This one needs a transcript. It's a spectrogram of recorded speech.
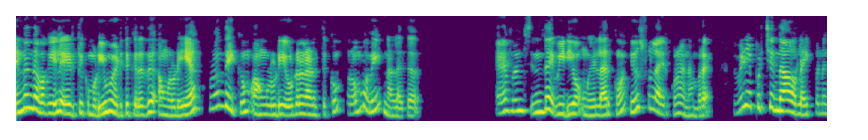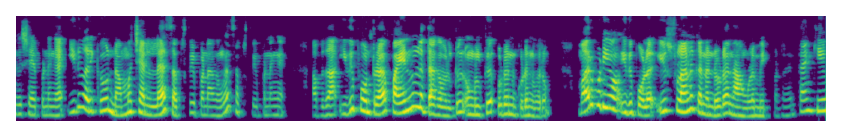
எந்தெந்த வகையில் எடுத்துக்க முடியுமோ எடுத்துக்கிறது அவங்களுடைய குழந்தைக்கும் அவங்களுடைய உடல் நலத்துக்கும் ரொம்பவே நல்லது. ஏன்னா ஃப்ரெண்ட்ஸ் இந்த வீடியோ உங்கள் எல்லாருக்கும் யூஸ்ஃபுல்லாக இருக்கும்னு நான் நம்புகிறேன் வீடியோ பிடிச்சிருந்தா ஒரு லைக் பண்ணுங்கள் ஷேர் பண்ணுங்கள் இது வரைக்கும் நம்ம சேனலில் சப்ஸ்கிரைப் பண்ணாதவங்க சப்ஸ்கிரைப் பண்ணுங்கள் அப்போ தான் இது போன்ற பயனுள்ள தகவல்கள் உங்களுக்கு உடனுக்குடன் வரும். மறுபடியும் இது போல் யூஸ்ஃபுல்லான கண்டென்ட்டோட நான் உங்களை மீட் பண்ணுறேன் தேங்க்யூ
